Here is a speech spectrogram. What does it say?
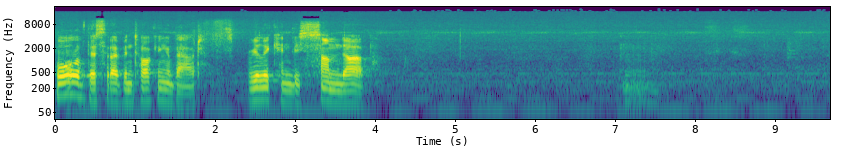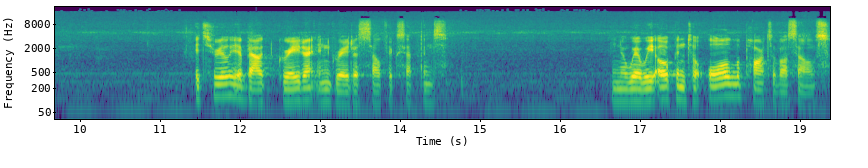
All of this that I've been talking about really can be summed up It's really about greater and greater self acceptance. You know, where we open to all the parts of ourselves,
